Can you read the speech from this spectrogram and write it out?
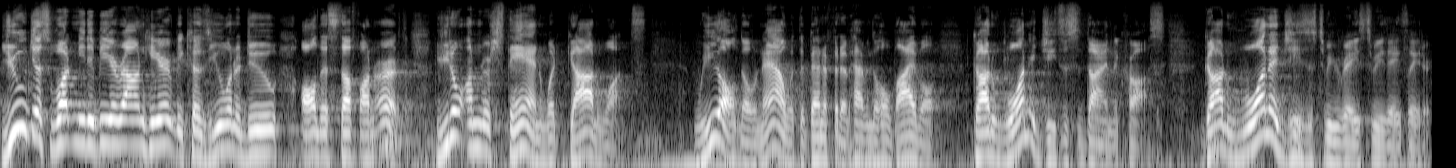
You just want me to be around here because you want to do all this stuff on earth. You don't understand what God wants. We all know now, with the benefit of having the whole Bible, God wanted Jesus to die on the cross. God wanted Jesus to be raised three days later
